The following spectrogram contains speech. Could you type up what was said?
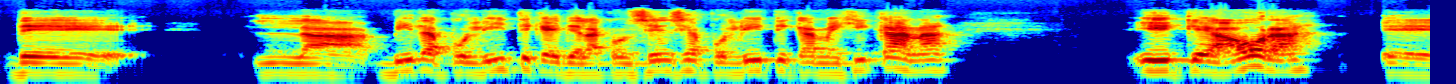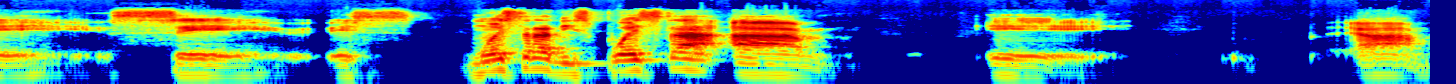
de la vida política y de la conciencia política mexicana, y que ahora eh, se muestra dispuesta a, eh, a,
